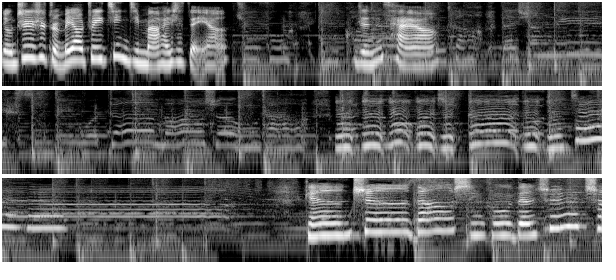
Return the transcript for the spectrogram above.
永志是准备要追静静吗？还是怎样？人才啊！嗯嗯嗯嗯嗯嗯嗯嗯。感觉到幸福的需求。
